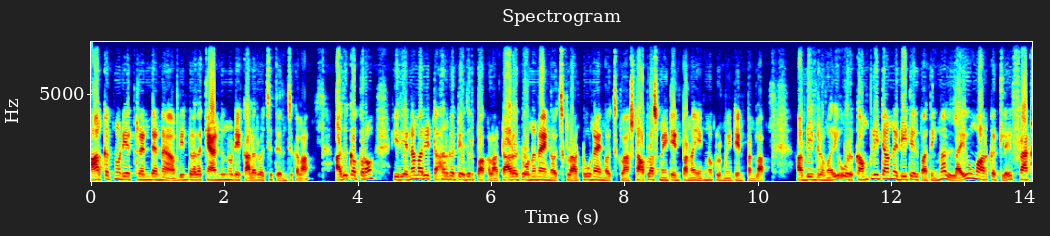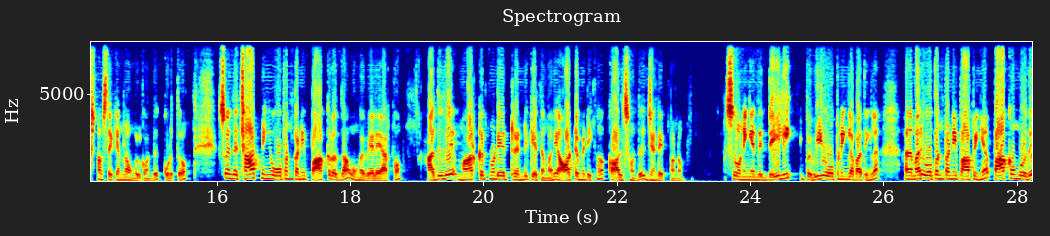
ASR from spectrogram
மார்க்கெட்னுடைய ட்ரெண்ட் என்ன அப்படின்றத கேண்டலினுடைய கலர் வச்சு தெரிஞ்சுக்கலாம். அதுக்கப்புறம் இது என்ன மாதிரி டார்கெட் எதிர்பார்க்கலாம்? டார்கெட் ஒன்றுனா எங்கே வச்சுக்கலாம்? டூனா எங்கே வச்சுக்கலாம்? ஸ்டாப்லாஸ் மெயின்டைன் பண்ணால் எங்கனுக்குள்ள மெயின்டைன் பண்ணலாம்? அப்படின்ற மாதிரி ஒரு ஒரு கம்ப்ளீட்டான டீட்டெயில் பார்த்தீங்கன்னா லைவ் மார்க்கெட்லேயே ஃப்ராக்ஷன் ஆஃப் செகண்டில் உங்களுக்கு வந்து கொடுத்துரும். ஸோ இந்த சார்ட் நீங்கள் ஓப்பன் பண்ணி பார்க்குறது தான் உங்கள் வேலையாக இருக்கும். அதுவே மார்க்கெட்னுடைய ட்ரெண்டுக்கு ஏற்ற மாதிரி ஆட்டோமேட்டிக்காக கால்ஸ் வந்து ஜென்ரேட் பண்ணும். ஸோ நீங்கள் இந்த டெய்லி இப்போ வீடியோ ஓப்பனிங்கில் பார்த்தீங்களா? அந்த மாதிரி ஓப்பன் பண்ணி பார்ப்பீங்க. பார்க்கும்போது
